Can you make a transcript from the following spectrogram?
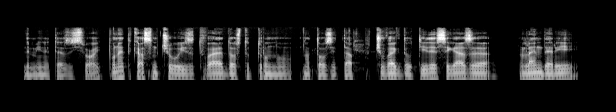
да мине този слой. Поне така съм чул и затова е доста трудно на този етап човек да отиде. Сега за лендери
